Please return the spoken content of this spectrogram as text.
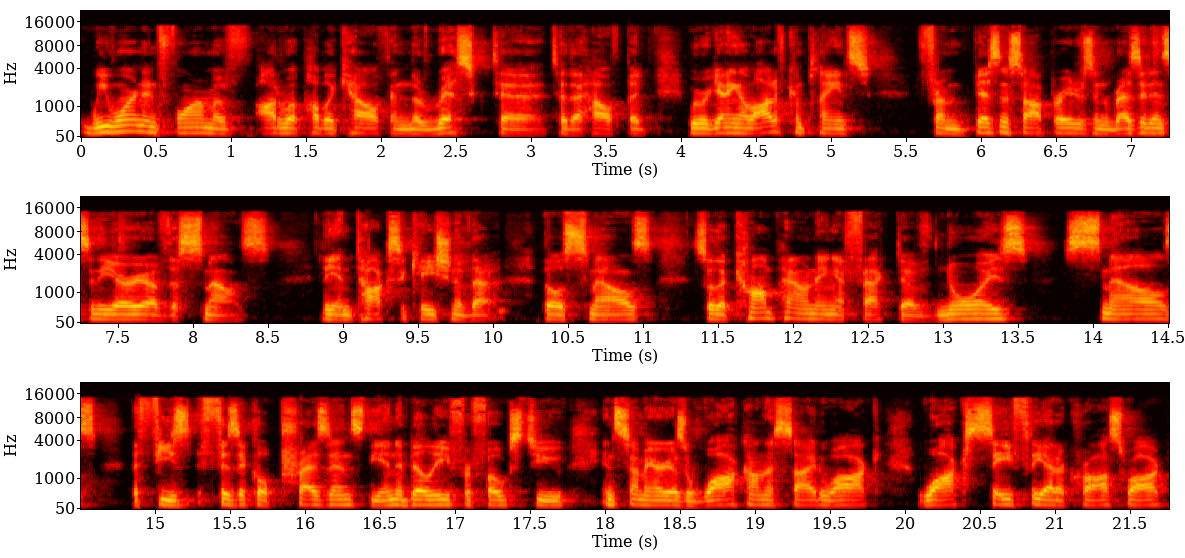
we weren't informed of Ottawa Public Health and the risk to to the health, but we were getting a lot of complaints from business operators and residents in the area of the smells, the intoxication of that those smells. So the compounding effect of noise, smells, the phys- physical presence, the inability for folks to, in some areas, walk on the sidewalk, walk safely at a crosswalk.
